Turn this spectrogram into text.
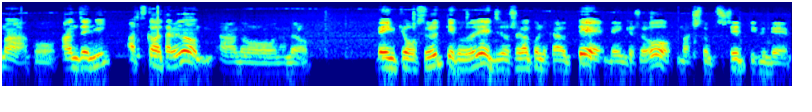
まあ、こう、安全に扱うための、あのー、なんだろう、勉強するっていうことで、自動車学校に通って、免許証を、まあ、取得してっていうふうで、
